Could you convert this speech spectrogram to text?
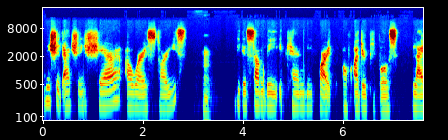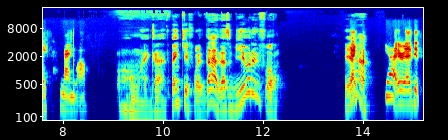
we should actually share our stories Hmm. because someday it can be part of other people's life manual. Oh my God. Thank you for that. That's beautiful. Yeah, I Yeah. Yeah, I read it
